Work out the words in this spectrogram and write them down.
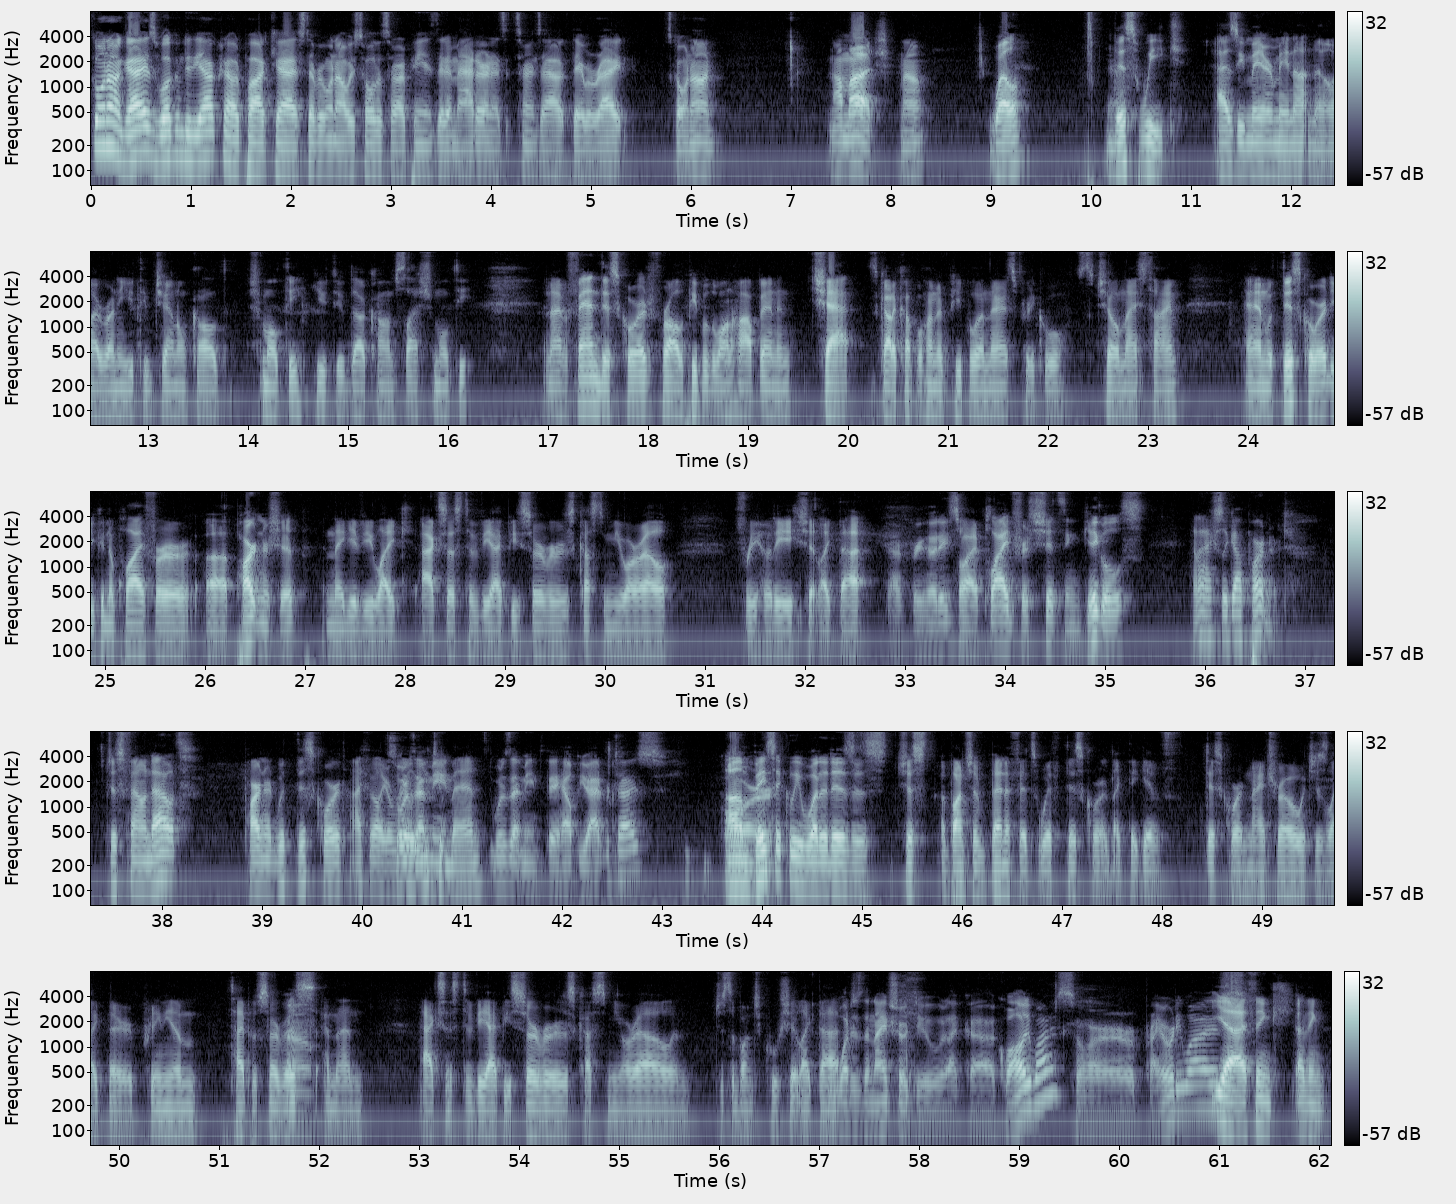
going on, guys? Welcome to the Outcrowd podcast. Everyone always told us our opinions didn't matter, and as it turns out, they were right. What's going on? Not much. No? Well, this week, as you may or may not know, I run a YouTube channel called Schmulty, youtube.com slash Schmulty. And I have a fan Discord for all the people that want to hop in and chat. It's got a couple hundred people in there. It's pretty cool. It's a chill, nice time. And with Discord, you can apply for a partnership, and they give you like access to VIP servers, custom URL, free hoodie, shit like that. Got a free hoodie? So I applied for shits and giggles, and I actually got partnered. Just found out, partnered with Discord. I feel like a So real does that YouTube mean? man. What does that mean? Do they help you advertise? Um, basically, what it is is just a bunch of benefits with Discord. Like they give Discord Nitro, which is like their premium type of service, Oh. and then access to VIP servers, custom URL, and just a bunch of cool shit like that. What does the Nitro do? Like uh, quality wise or priority wise? Yeah, I think I think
